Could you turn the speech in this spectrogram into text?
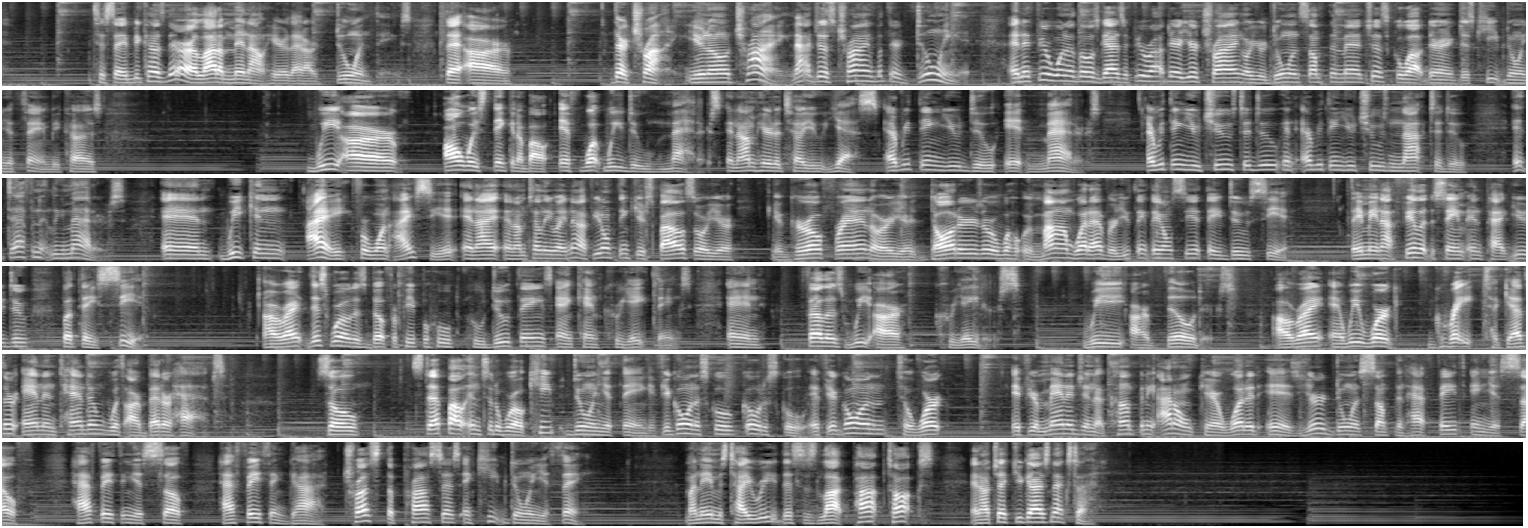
to say because there are a lot of men out here that are doing things that are they're trying, you know, trying, not just trying, but they're doing it. And if you're one of those guys, if you're out there, you're trying or you're doing something, man, just go out there and just keep doing your thing because we are always thinking about if what we do matters. And I'm here to tell you, yes, everything you do, it matters. Everything you choose to do and everything you choose not to do it definitely matters. And we can, I, for one, I see it. And I, and I'm telling you right now, if you don't think your spouse or your, your girlfriend or your daughters or, or mom, whatever, you think they don't see it, they do see it. They may not feel it the same impact you do, but they see it. All right. This world is built for people who, who do things and can create things. And fellas, we are creators. We are builders. All right. And we work great together and in tandem with our better halves. So step out into the world, keep doing your thing. If you're going to school, go to school. If you're going to work, if you're managing a company, I don't care what it is, you're doing something. Have faith in yourself. Have faith in yourself. Have faith in God. Trust the process and keep doing your thing. My name is Tyree. This is Lock Pop Talks, and I'll check you guys next time.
